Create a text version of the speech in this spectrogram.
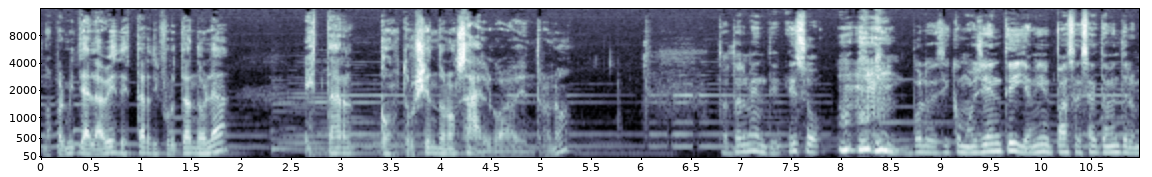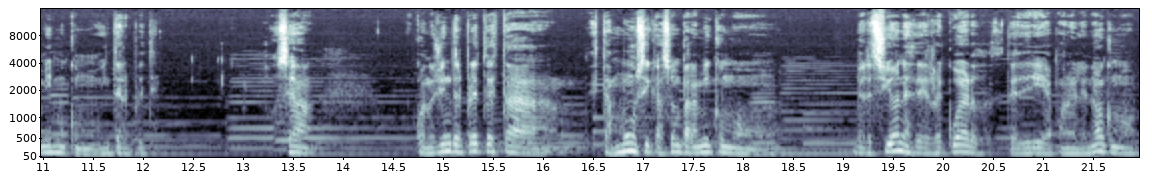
Nos permite a la vez de estar disfrutándola, estar construyéndonos algo adentro, ¿no? Totalmente. Eso vos lo decís como oyente y a mí me pasa exactamente lo mismo como intérprete. O sea, cuando yo interpreto esta, estas músicas son para mí como versiones de recuerdos, te diría, ponerle, ¿no? Como,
